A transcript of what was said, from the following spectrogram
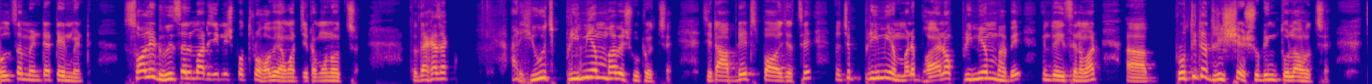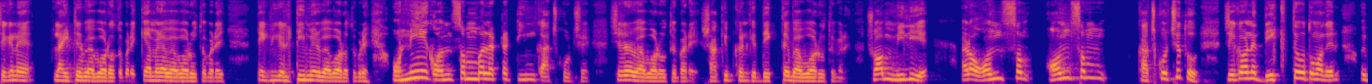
wholesome entertainment solid whistle মার জিনিসপত্র হবে আমার যেটা মনে হচ্ছে। তো দেখা যাক। আর হিউজ প্রিমিয়াম ভাবে শ্যুট হচ্ছে। যেটা আপডেটস পাওয়া যাচ্ছে হচ্ছে প্রিমিয়াম মানে ভয়ানক প্রিমিয়াম ভাবে কিন্তু এই সিনেমার প্রতিটা দৃশ্যে শুটিং তোলা হচ্ছে। যেখানে লাইটের ব্যবহার হতে পারে ক্যামেরা ব্যবহার হতে পারে টেকনিক্যাল টিমের ব্যবহার হতে পারে, অনেক অনসম্বল একটা টিম কাজ করছে, সেটার ব্যবহার হতে পারে, শাকিব খানকে দেখতে ব্যবহার হতে পারে, সব মিলিয়ে একটা অনসম অনসাম কাজ করছে তো, যে কারণে দেখতেও তোমাদের ওই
